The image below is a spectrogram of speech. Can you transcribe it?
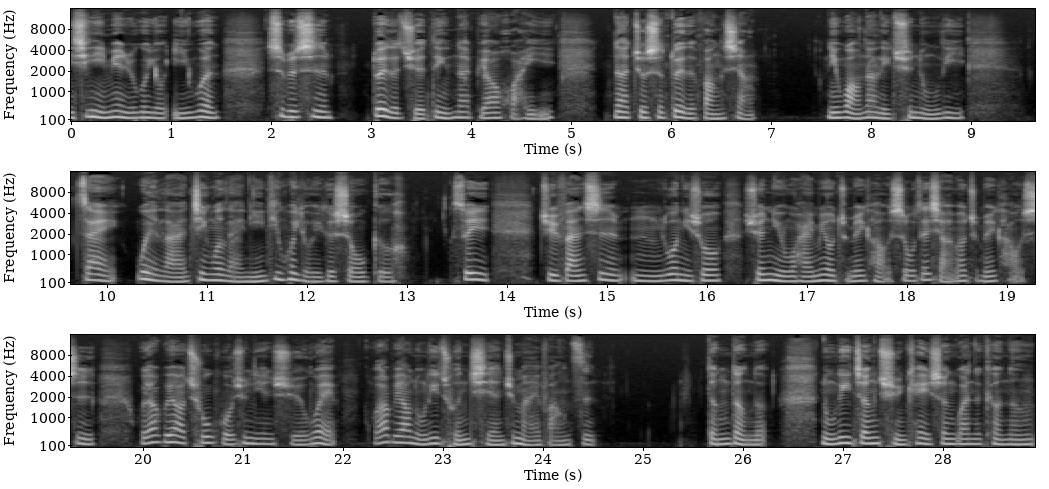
你心里面如果有疑问，是不是对的决定？那不要怀疑，那就是对的方向。你往那里去努力，在未来、近未来，你一定会有一个收割。所以，举凡是，嗯，如果你说轩女，我还没有准备考试，我在想要不要准备考试，我要不要出国去念学位，我要不要努力存钱去买房子？等等的，努力争取可以升官的可能，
